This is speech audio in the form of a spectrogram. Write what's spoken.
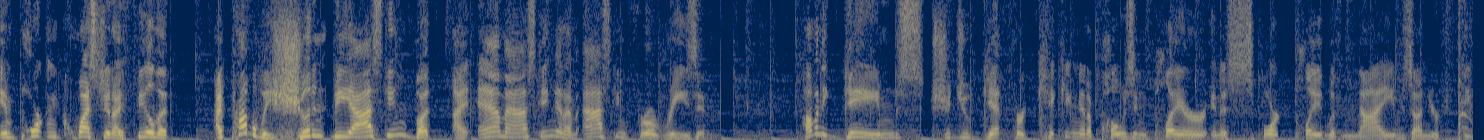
important question. I feel that I probably shouldn't be asking, but I am asking, and I'm asking for a reason. How many games should you get for kicking an opposing player in a sport played with knives on your feet?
